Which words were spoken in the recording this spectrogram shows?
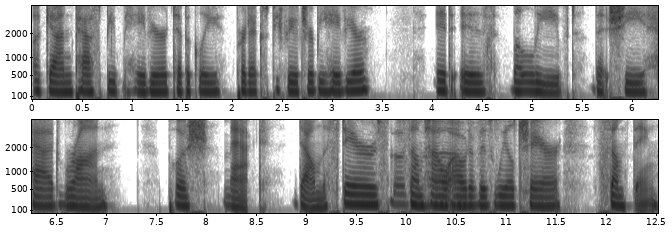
Again, past behavior typically predicts future behavior. It is believed that she had Ron push Mac down the stairs, somehow out of his wheelchair, something.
